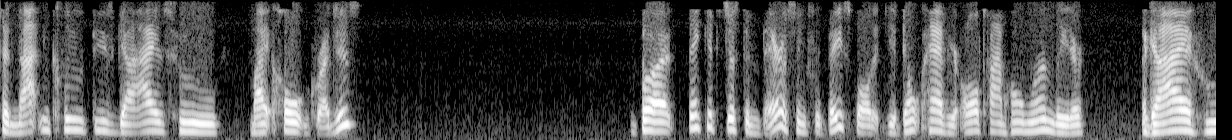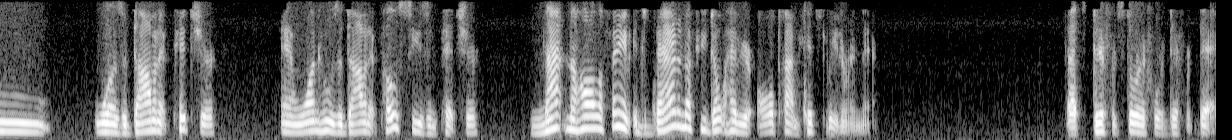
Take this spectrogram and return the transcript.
to not include these guys who might hold grudges. But I think it's just embarrassing for baseball that you don't have your all-time home run leader, a guy who was a dominant pitcher and one who was a dominant postseason pitcher, not in the Hall of Fame. It's bad enough you don't have your all-time hits leader in there. That's a different story for a different day.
